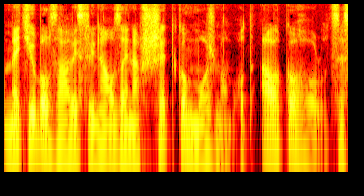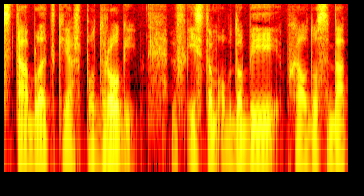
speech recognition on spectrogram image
Matthew bol závislý naozaj na všetkom možnom, od alkoholu cez tabletky až po drogy. V istom období pchal do seba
